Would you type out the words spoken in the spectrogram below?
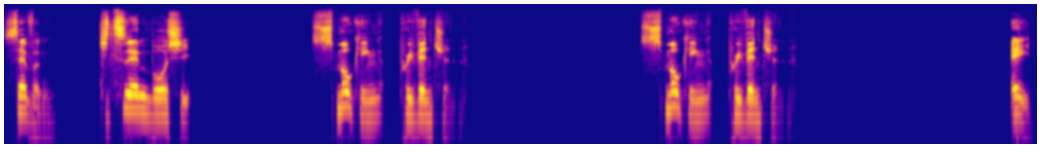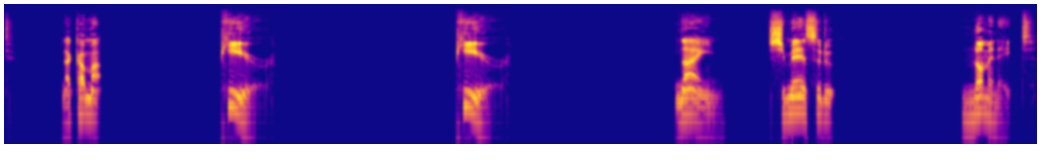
7. 喫煙防止 Smoking prevention. Smoking prevention. 8. 仲間 Peer. Peer. 9. 指名する Nominate.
